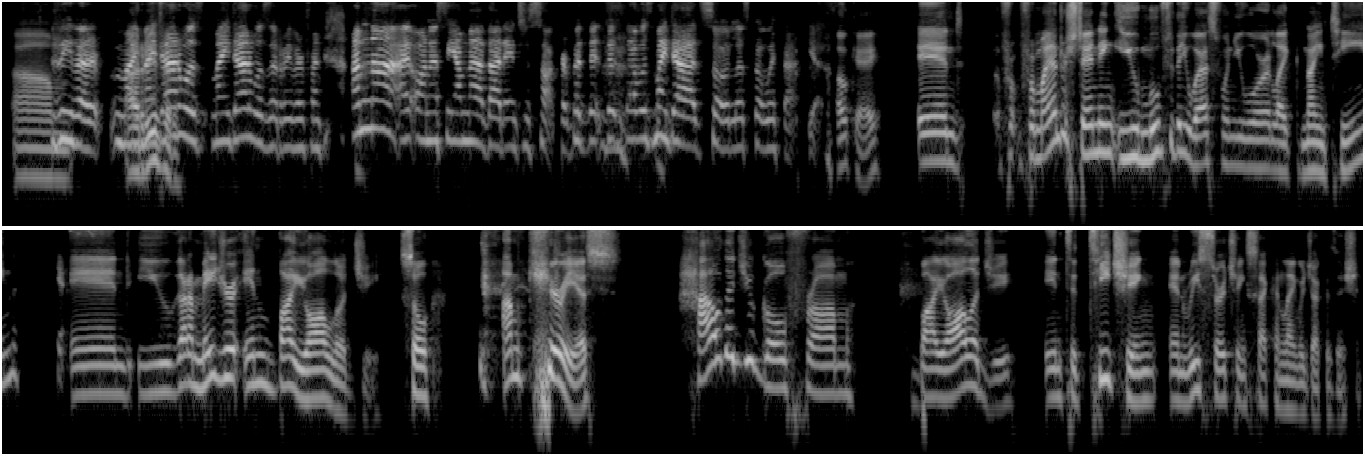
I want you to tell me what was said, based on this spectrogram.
Um, River. My, my dad was my dad was a River fan. I'm not. I honestly, I'm not that into soccer, but th- th- that was my dad. So let's go with that. Yes. Okay. And from, from my understanding, you moved to the U.S. when you were like 19, yes. and you got a major in biology. So I'm curious, how did you go from biology into teaching and researching second language acquisition?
